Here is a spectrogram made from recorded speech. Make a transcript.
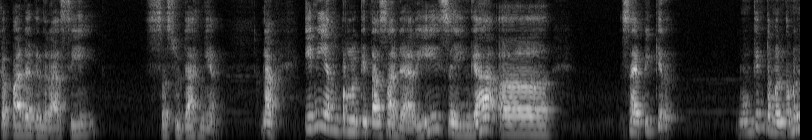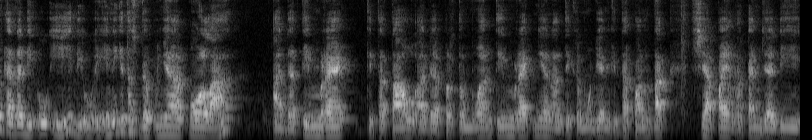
kepada generasi sesudahnya. Nah, ini yang perlu kita sadari sehingga uh, saya pikir mungkin teman-teman karena di UI, di UI ini kita sudah punya pola, ada tim rek, kita tahu ada pertemuan tim reknya nanti kemudian kita kontak siapa yang akan jadi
